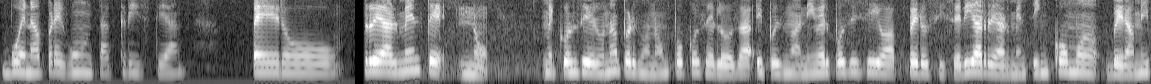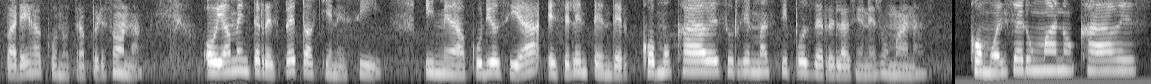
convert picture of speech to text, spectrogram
Buena pregunta, Cristian, pero realmente no. Me considero una persona un poco celosa y pues no a nivel positiva, pero sí sería realmente incómodo ver a mi pareja con otra persona. Obviamente respeto a quienes sí, y me da curiosidad es el entender cómo cada vez surgen más tipos de relaciones humanas, cómo el ser humano cada vez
